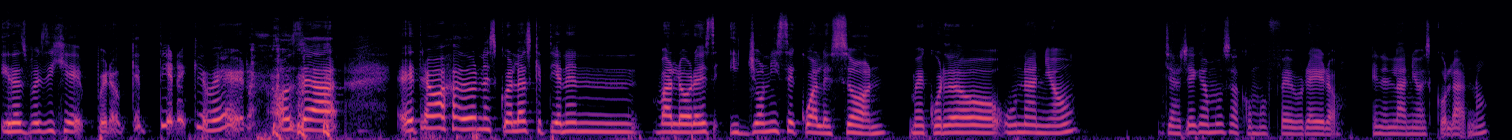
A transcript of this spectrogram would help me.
y después dije, pero ¿qué tiene que ver? O sea, he trabajado en escuelas que tienen valores y yo ni sé cuáles son. Me acuerdo un año, ya llegamos a como febrero en el año escolar, ¿no?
